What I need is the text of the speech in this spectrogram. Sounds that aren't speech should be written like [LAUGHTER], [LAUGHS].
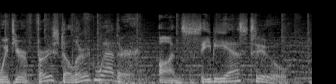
with your first alert weather on CBS 2.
